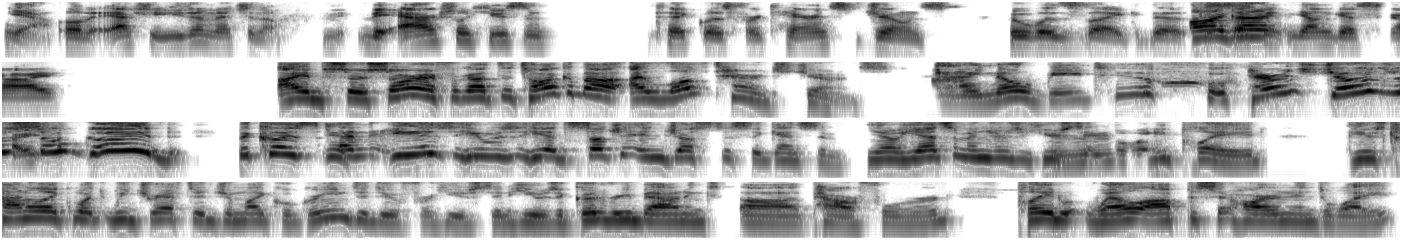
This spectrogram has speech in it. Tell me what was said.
yeah. Well, actually, you didn't mention though. The- The actual Houston pick was for Terrence Jones, who was like the, Oh, the I got it. second youngest guy. I am so sorry. I forgot to talk about. I love Terrence Jones. I know, me too. Terrence Jones was I- so good because, and he is, he was, he had such an injustice against him. You know, he had some injuries at Houston, Mhm. but when he played, he was kind of like what we drafted JaMychal Green to do for Houston. He was a good rebounding uh, power forward, played well opposite Harden and Dwight.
